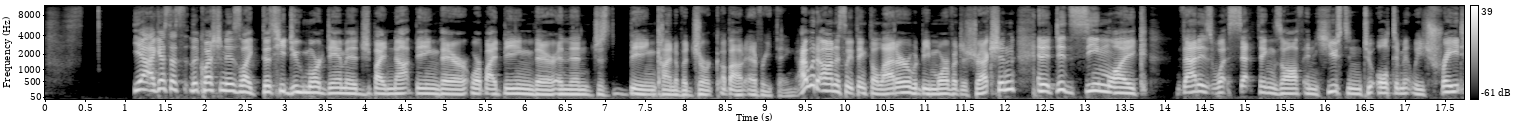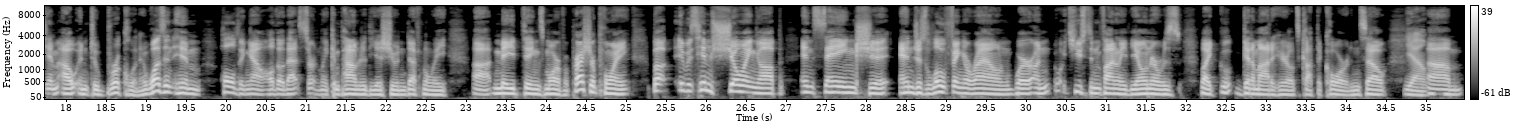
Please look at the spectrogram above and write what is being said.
yeah, I guess that's the question is like, does he do more damage by not being there or by being there and then just being kind of a jerk about everything? I would honestly think the latter would be more of a distraction. And it did seem like that is what set things off in Houston to ultimately trade him out into Brooklyn. It wasn't him holding out, although that certainly compounded the issue and definitely uh, made things more of a pressure point. But it was him showing up and saying shit and just loafing around. Where on Houston, finally, the owner was like, "Get him out of here. Let's cut the cord." And so, yeah. Um,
